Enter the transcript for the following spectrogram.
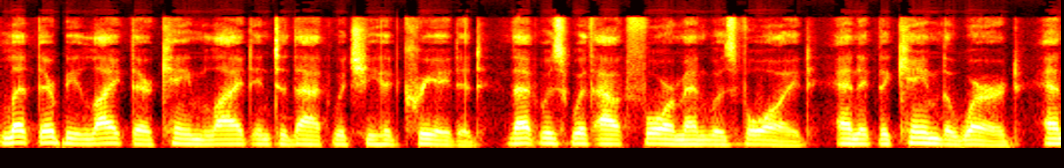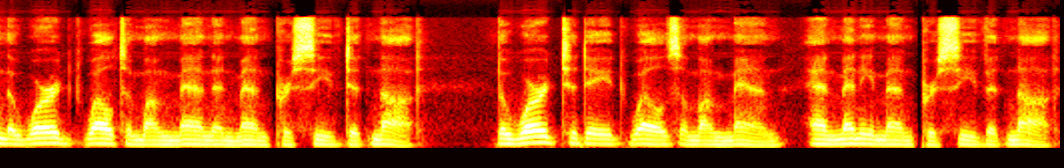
Let there be light there came light into that which he had created, that was without form and was void, and it became the Word, and the Word dwelt among men and men perceived it not. The Word today dwells among men, and many men perceive it not.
